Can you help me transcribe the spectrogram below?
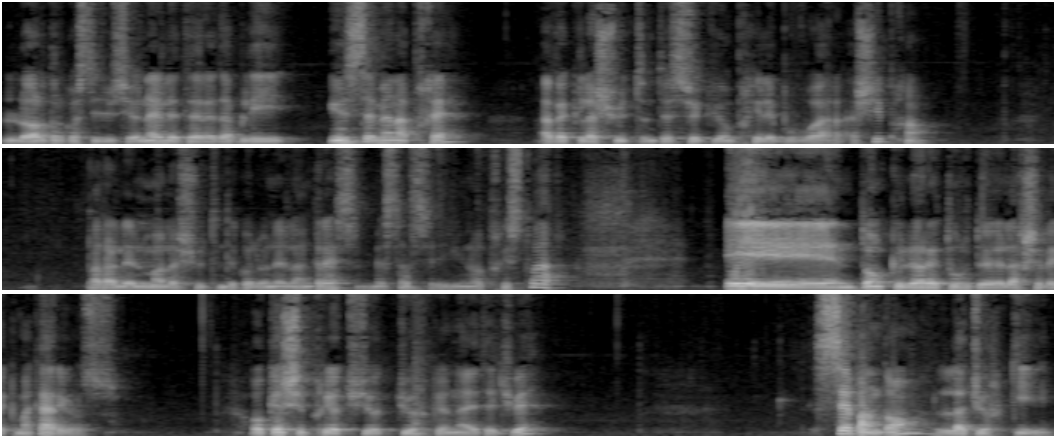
L'ordre constitutionnel était rétabli une semaine après, avec la chute de ceux qui ont pris le pouvoir à Chypre parallèlement à la chute des colonels en Grèce, mais ça c'est une autre histoire. Et donc le retour de l'archevêque Makarios. Aucun chypriote turc n'a été tué. Cependant, la Turquie,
